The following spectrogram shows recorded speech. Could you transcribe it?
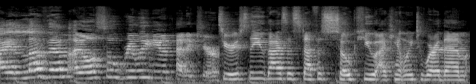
I love them. I also really need a pedicure. Seriously, you guys, this stuff is so cute. I can't wait to wear them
